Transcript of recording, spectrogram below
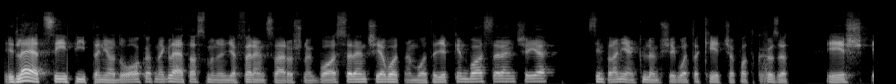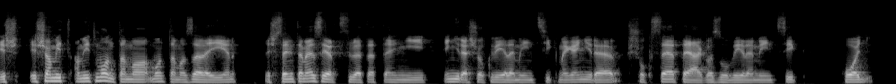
itt lehet szépíteni a dolgokat, meg lehet azt mondani, hogy a Ferencvárosnak bal szerencséje volt, nem volt egyébként bal szerencséje, szimplán ilyen különbség volt a két csapat között. És, és, és amit, amit mondtam, a, mondtam az elején, és szerintem ezért született ennyi, ennyire sok véleménycikk, meg ennyire sok szerteágazó véleménycikk, hogy,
